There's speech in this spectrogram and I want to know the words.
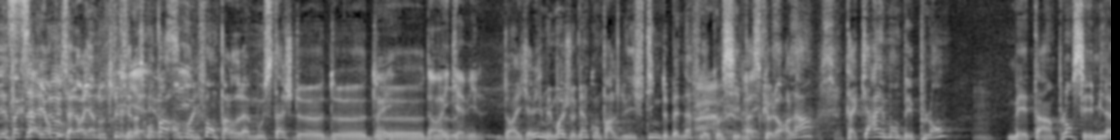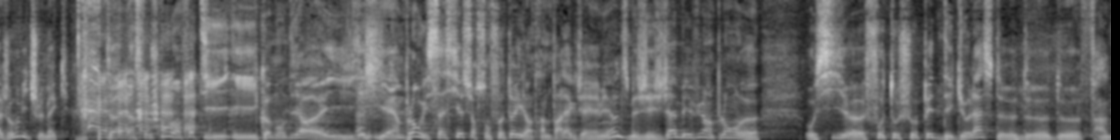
il a pas que ça. En plus, alors, il y a un autre truc, c'est parce qu'on parle, encore une fois, on parle de la moustache de, de, de, Oui, d'Henry de- Cavill. d'Henry Cavill, mais moi, je veux bien qu'on parle du lifting de Ben Affleck Ah, aussi, ouais, parce ouais, que alors là, t'as carrément des plans, mais t'as un plan, c'est Mila Jovovich, le mec. tu vois, d'un seul coup, en fait, il, il- comment dire, il, il y a un plan où il s'assied sur son fauteuil, il est en train de parler avec Jeremy Irons, mais j'ai jamais vu un plan euh, aussi euh, photoshopé, dégueulasse de, de, de, enfin,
